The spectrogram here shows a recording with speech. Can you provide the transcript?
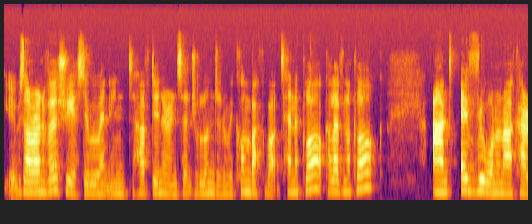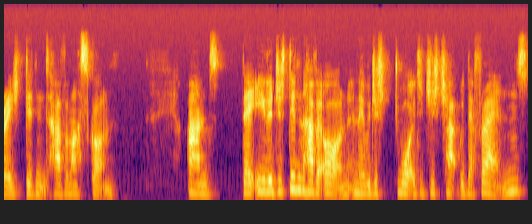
it was our anniversary yesterday. We went in to have dinner in central London and we come back about 10 o'clock, 11 o'clock, and everyone in our carriage didn't have a mask on. And they either just didn't have it on and they were just wanted to just chat with their friends,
